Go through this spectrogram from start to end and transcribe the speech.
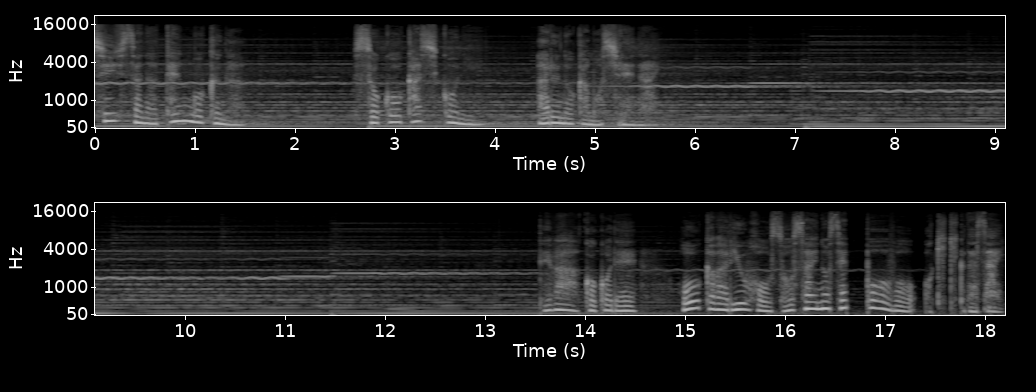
小さな天国がそこかしこにあるのかもしれない。ではここで大川隆法総裁の説法をお聞きください。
